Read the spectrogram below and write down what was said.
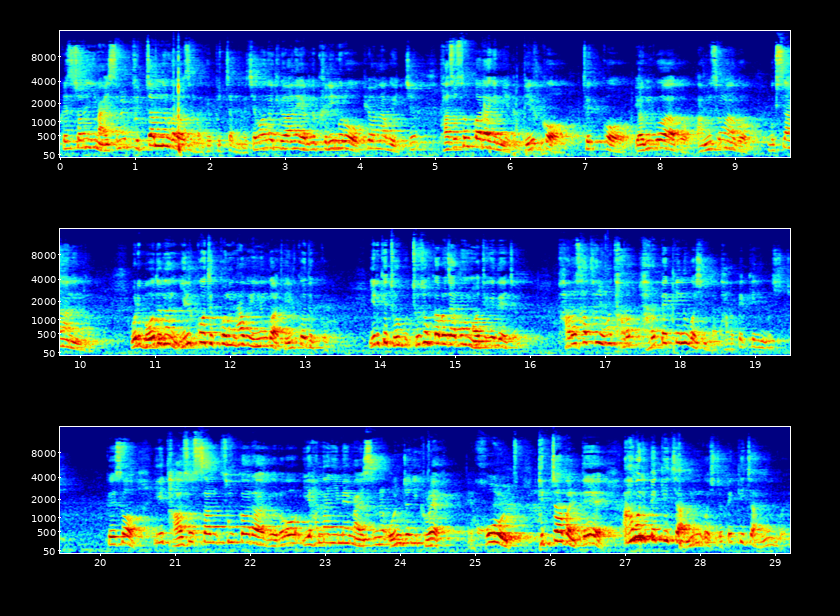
그래서 저는 이 말씀을 붙잡는 거라고 생각해요. 붙잡는 거. 제가 오늘 교환에 여러분 그림으로 표현하고 있죠. 다섯 손가락입니다. 읽고, 듣고, 연구하고, 암송하고, 묵상하는 것. 우리 모두는 읽고 듣고는 하고 있는 것 같아요. 읽고 듣고. 이렇게 두, 두 손가락 잡으면 어떻게 되죠? 바로 사탄이 오면 바로, 바로 뺏기는 것입니다. 바로 뺏기는 것이죠. 그래서 이 다섯 손가락으로 이 하나님의 말씀을 온전히 grab, hold, 붙잡을 때 아무리 뺏기지 않는 것이죠. 뺏기지 않는 거예요.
